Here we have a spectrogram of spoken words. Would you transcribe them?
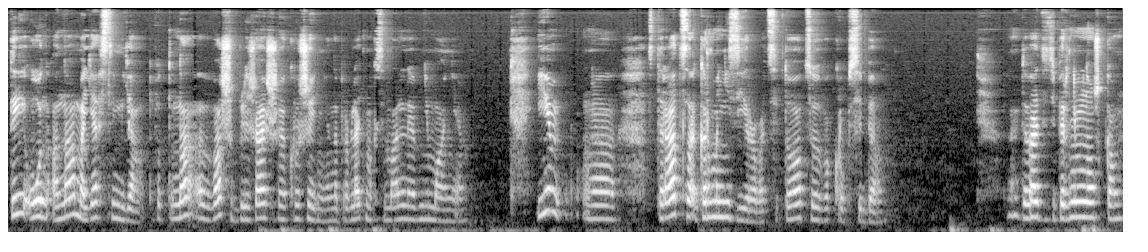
ты, он, она, моя семья. Вот на ваше ближайшее окружение направлять максимальное внимание. И э, стараться гармонизировать ситуацию вокруг себя. Давайте теперь немножко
